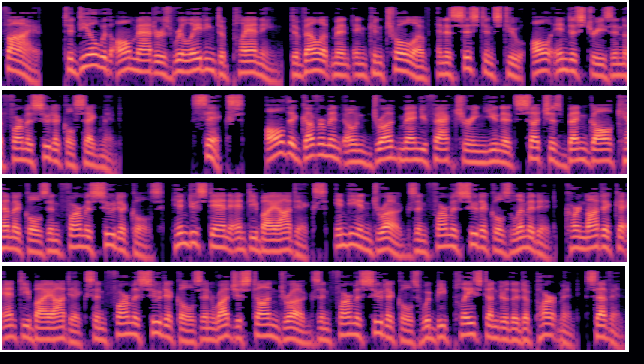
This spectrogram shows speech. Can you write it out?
5. To deal with all matters relating to planning, development and control of, and assistance to, all industries in the pharmaceutical segment. 6. All the government-owned drug manufacturing units such as Bengal Chemicals and Pharmaceuticals, Hindustan Antibiotics, Indian Drugs and Pharmaceuticals Limited, Karnataka Antibiotics and Pharmaceuticals and Rajasthan Drugs and Pharmaceuticals would be placed under the department. 7.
